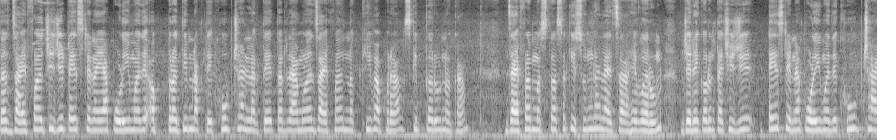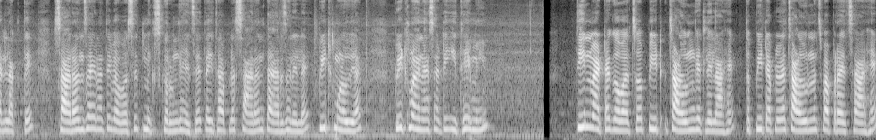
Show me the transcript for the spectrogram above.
तर जायफळची जी टेस्ट आहे ना या पोळीमध्ये अप्रतिम लागते. खूप छान लागते. तर त्यामुळे जायफळ नक्की वापरा. स्किप करू नका. जायफळ मस्त असं किसून घालायचं आहे वरून. जेणेकरून त्याची जी टेस्ट आहे ना पोळीमध्ये खूप छान लागते. सारण जे आहे ना ते व्यवस्थित मिक्स करून घ्यायचं आहे तर इथं आपलं सारण तयार झालेलं आहे. पीठ मळूयात. पीठ मळण्यासाठी इथे मी तीन वाट्या गव्हाचं पीठ चाळून घेतलेलं आहे. तर पीठ आपल्याला चाळूनच वापरायचं आहे.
